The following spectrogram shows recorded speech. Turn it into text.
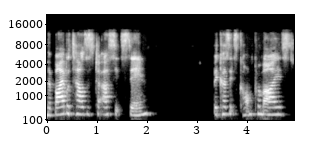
the Bible tells us to us it's sin because it's compromised.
